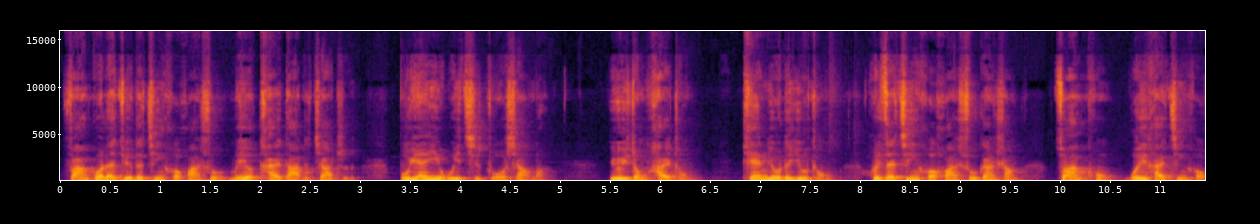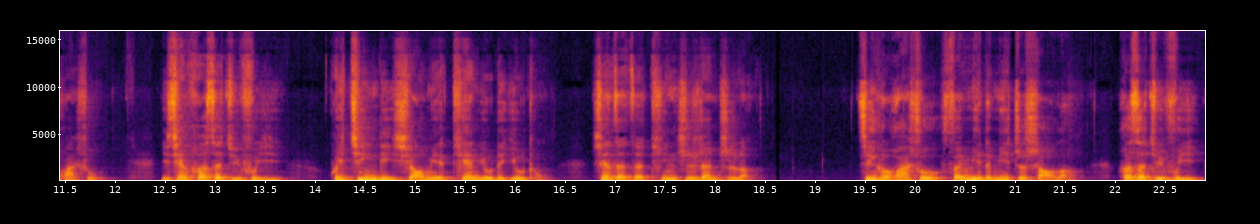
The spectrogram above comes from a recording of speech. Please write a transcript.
反过来觉得金合欢树没有太大的价值，不愿意为其着想了。有一种害虫，天牛的幼虫会在金合欢树干上钻孔，危害金合欢树。以前褐色举腹蚁。会尽力消灭天牛的幼虫，现在则听之任之了。金合欢树分泌的蜜汁少了，褐色举腹蚁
